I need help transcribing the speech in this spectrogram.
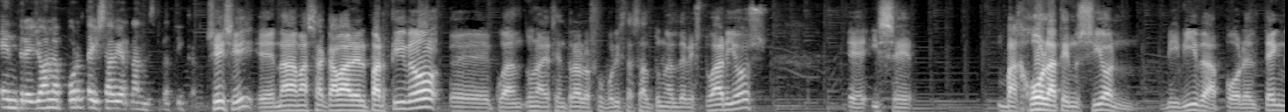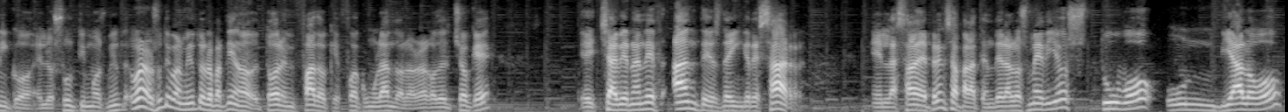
entre Joan Laporta y Xavi Hernández. Platica. Sí, sí, eh, nada más acabar el partido, eh, cuando, una vez entraron los futbolistas al túnel de vestuarios y se bajó la tensión vivida por el técnico en los últimos minutos, bueno, los últimos minutos del partido, todo el enfado que fue acumulando a lo largo del choque, eh, Xavi Hernández, antes de ingresar en la sala de prensa para atender a los medios, tuvo un diálogo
